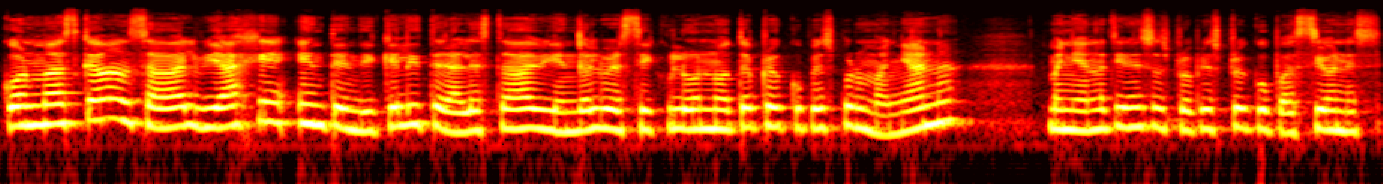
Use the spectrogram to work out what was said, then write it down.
con más que avanzaba el viaje, entendí que literal estaba viendo el versículo No te preocupes por mañana, mañana tiene sus propias preocupaciones,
